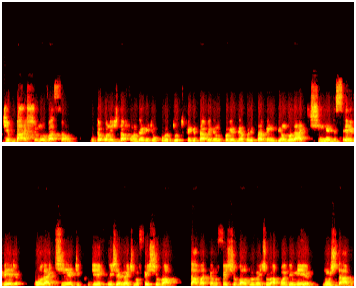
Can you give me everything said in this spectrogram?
de baixa inovação. Então, quando a gente está falando ali de um produto que ele está vendendo, por exemplo, ele está vendendo latinha de cerveja ou latinha de, de refrigerante no festival. Estava tendo festival durante a pandemia? Não estava.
